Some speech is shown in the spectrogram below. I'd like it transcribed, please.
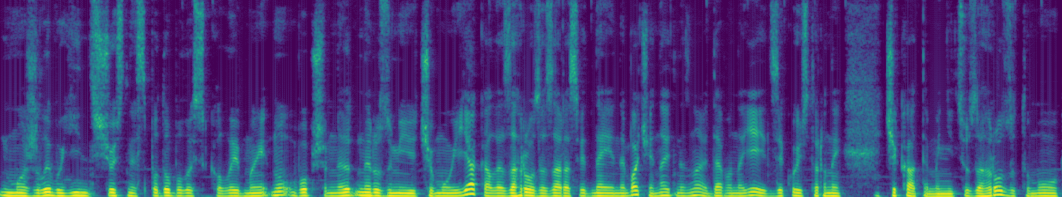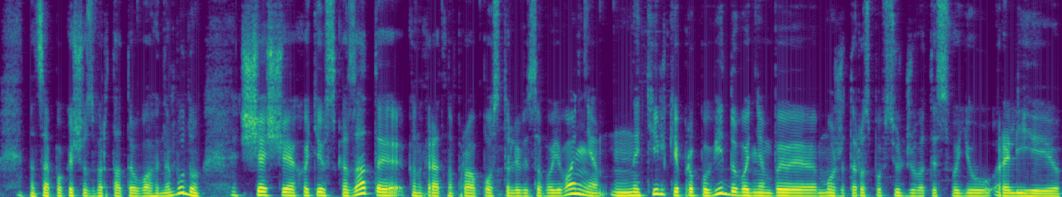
Можливо, їй щось не сподобалось, коли ми. Ну, в общем, не, не розумію, чому і як, але загрози зараз від неї не бачу. і навіть не знаю, де вона є і з якої сторони чекати мені цю загрозу, тому на це поки що звертати уваги не буду. Ще що я хотів сказати конкретно про апостолів і завоювання, не тільки проповідуванням ви можете розповсюджувати свою релігію,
